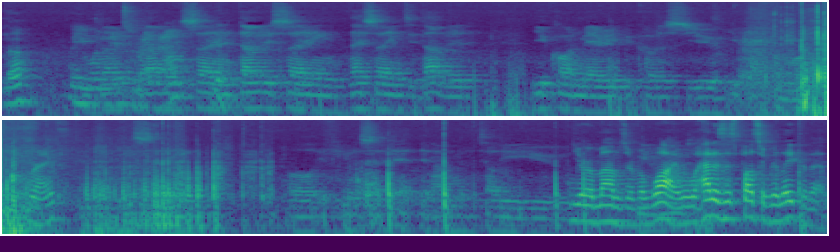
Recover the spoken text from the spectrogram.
No. You want to answer right David is saying, David is saying, they're saying to David, you can't marry because you, you come from one. Right. He's saying, well, if you're going to say that, then I'm going to tell you you. You're a mamzer, but why? Well, how does this pasuk relate to that?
